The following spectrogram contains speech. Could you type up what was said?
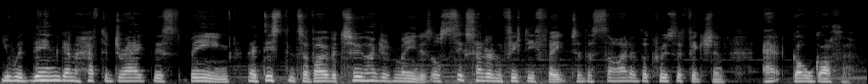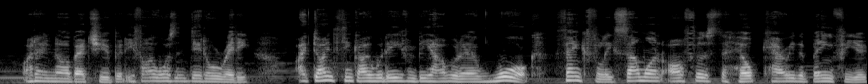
you were then going to have to drag this beam a distance of over 200 meters or 650 feet to the side of the crucifixion at Golgotha. I don't know about you, but if I wasn't dead already, I don't think I would even be able to walk. Thankfully, someone offers to help carry the beam for you,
